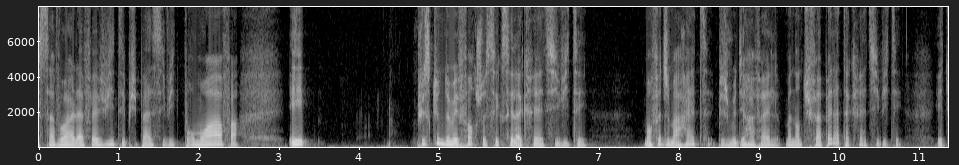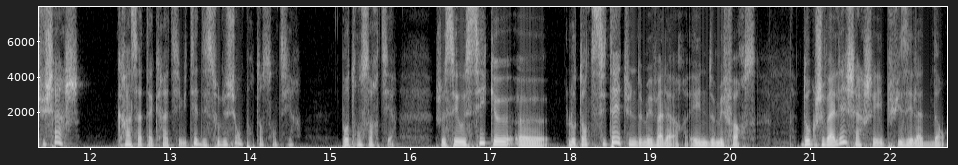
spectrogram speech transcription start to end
ça va à la fois vite et puis pas assez vite pour moi. Enfin, et puisqu'une de mes forces, je sais que c'est la créativité. Mais en fait, je m'arrête et puis je me dis Raphaël, maintenant tu fais appel à ta créativité et tu cherches, grâce à ta créativité, des solutions pour t'en sentir, pour t'en sortir. Je sais aussi que euh, l'authenticité est une de mes valeurs et une de mes forces. Donc je vais aller chercher et puiser là-dedans.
